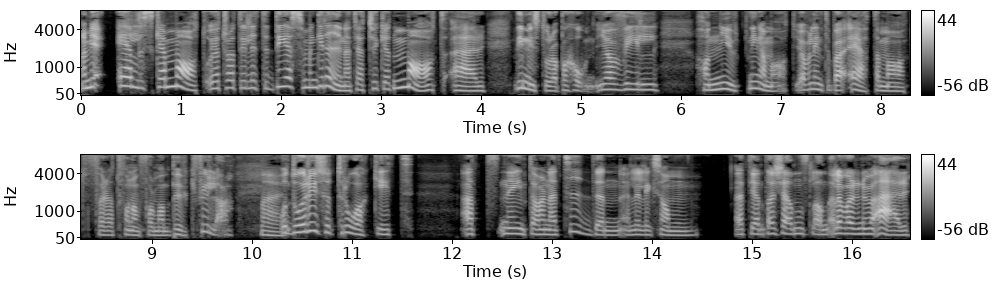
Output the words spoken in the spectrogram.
Jag älskar mat och jag tror att det är lite det som är grejen. Att jag tycker att mat är, det är min stora passion. Jag vill ha njutning av mat. Jag vill inte bara äta mat för att få någon form av bukfylla. Nej. Och då är det ju så tråkigt att när jag inte har den här tiden eller liksom att jag inte har känslan eller vad det nu är.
